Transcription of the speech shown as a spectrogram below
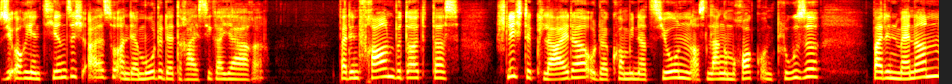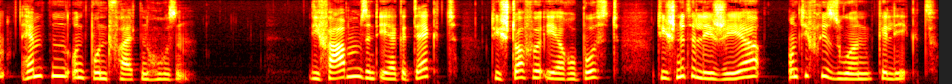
Sie orientieren sich also an der Mode der 30er Jahre. Bei den Frauen bedeutet das schlichte Kleider oder Kombinationen aus langem Rock und Bluse, bei den Männern Hemden und Buntfaltenhosen. Die Farben sind eher gedeckt, die Stoffe eher robust, die Schnitte leger und die Frisuren gelegt.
